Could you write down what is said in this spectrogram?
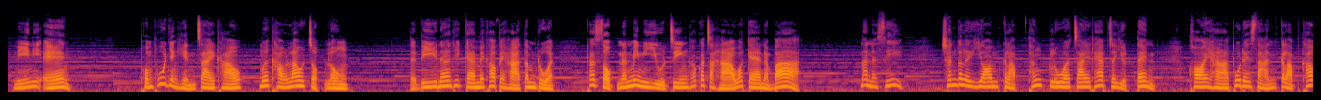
บนี้นี่เอง ผมพูดอย่างเห็นใจเขาเมื่อเขาเล่าจบลง แต่ดีนะที่แกไม่เข้าไปหาตำรวจ ถ้าศพนั้นไม่มีอยู่จริงเขาก็จะหาว่าแกน่ะบ้า นั่นนะสิฉันก็เลยยอมกลับทั้งกลัวใจแทบจะหยุดเต้น คอยหาผู้โดยสารกลับเข้า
